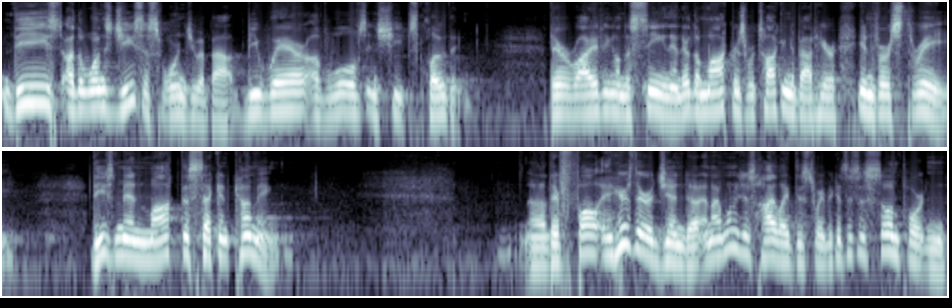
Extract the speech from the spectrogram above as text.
These are the ones Jesus warned you about. Beware of wolves in sheep's clothing. They're arriving on the scene, and they're the mockers we're talking about here in verse 3. These men mock the second coming. Uh, they're fall- and here's their agenda, and I want to just highlight this way because this is so important.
